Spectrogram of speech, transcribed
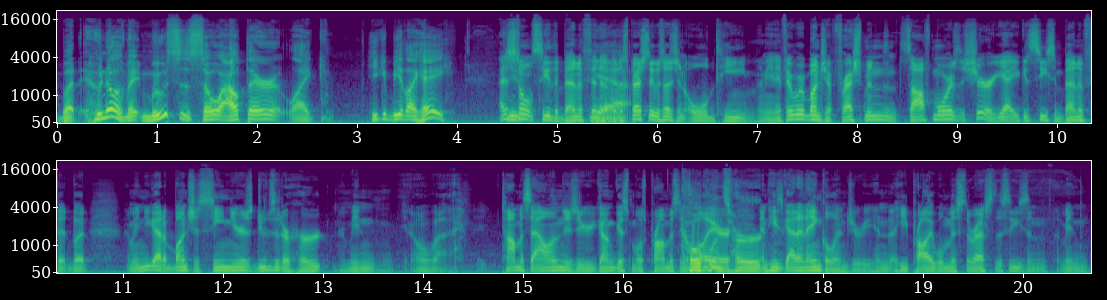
But who knows? Moose is so out there, like he could be like, "Hey, I just You- don't see the benefit of it, especially with such an old team. I mean, if it were a bunch of freshmen and sophomores, sure, yeah, you could see some benefit. But I mean, you got a bunch of seniors, dudes that are hurt. I mean, you know, uh, Thomas Allen is your youngest, most promising Copeland's player, hurt. and he's got an ankle injury, and he probably will miss the rest of the season. I mean,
